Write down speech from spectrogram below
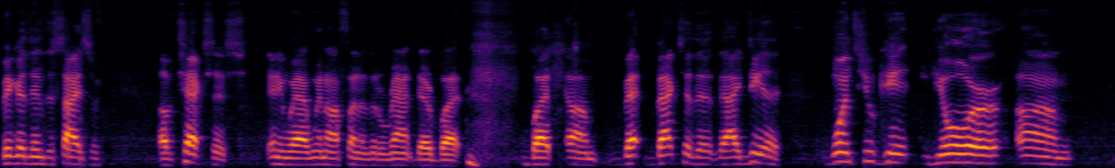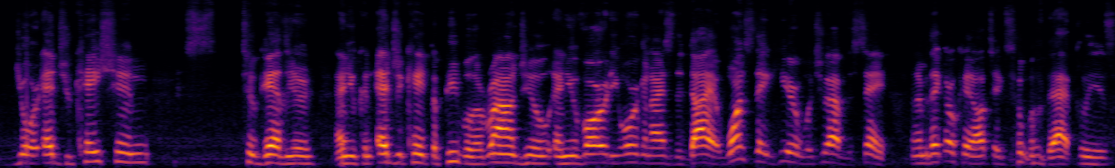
bigger than the size of, of Texas. Anyway, I went off on a little rant there, but but um, back, back to the, the idea. Once you get your um, your education together and you can educate the people around you and you've already organized the diet once they hear what you have to say and i'm like okay i'll take some of that please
